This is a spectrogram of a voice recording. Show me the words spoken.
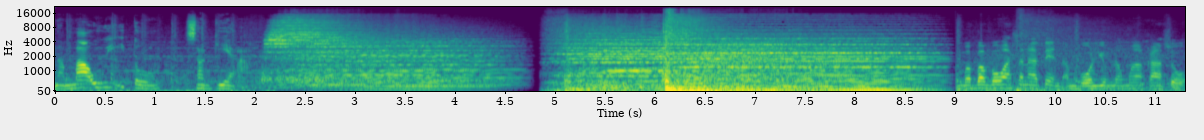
na mauwi ito sa gyera. mababawasan natin ang volume ng mga kaso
